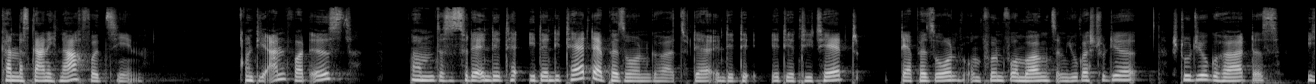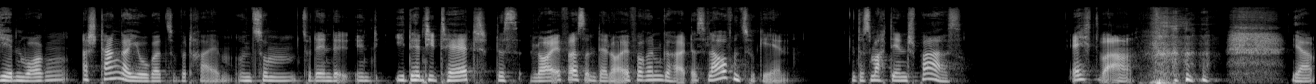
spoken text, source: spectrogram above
kann das gar nicht nachvollziehen. Und die Antwort ist, ähm, dass es zu der Identität der Person gehört, zu der Identität der Person um fünf Uhr morgens im Yoga-Studio Studio gehört es, jeden Morgen Ashtanga-Yoga zu betreiben. Und zum, zu der Identität des Läufers und der Läuferin gehört es, laufen zu gehen. Und das macht denen Spaß. Echt wahr. ja,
